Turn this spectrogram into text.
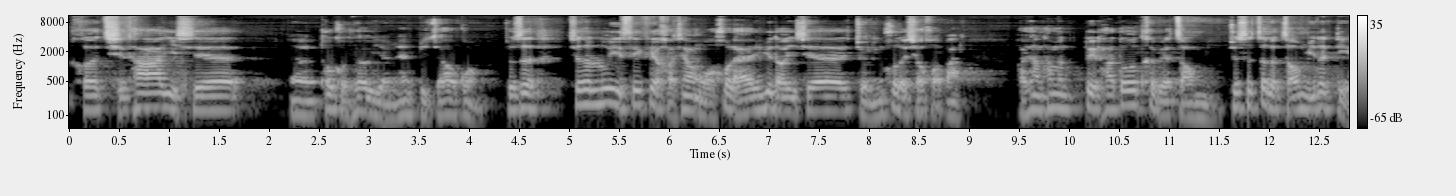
和其他一些呃脱口秀演员比较过吗？就是，其实路易 C K 好像我后来遇到一些九零后的小伙伴，好像他们对他都特别着迷。就是这个着迷的点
